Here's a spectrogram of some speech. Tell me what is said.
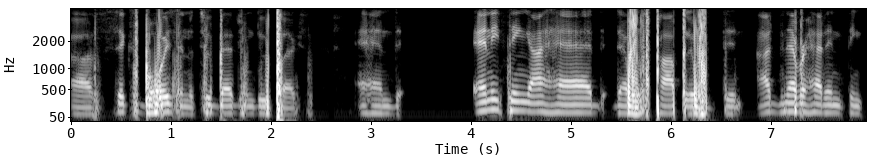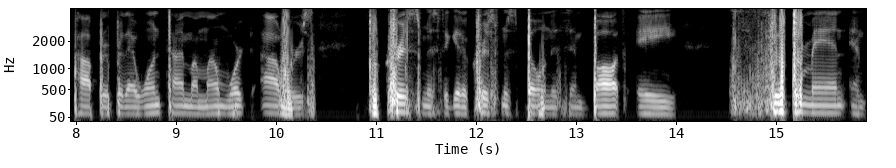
uh, six boys in a two bedroom duplex, and anything I had that was popular did I'd never had anything popular, but that one time my mom worked hours for Christmas to get a Christmas bonus and bought a Superman and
